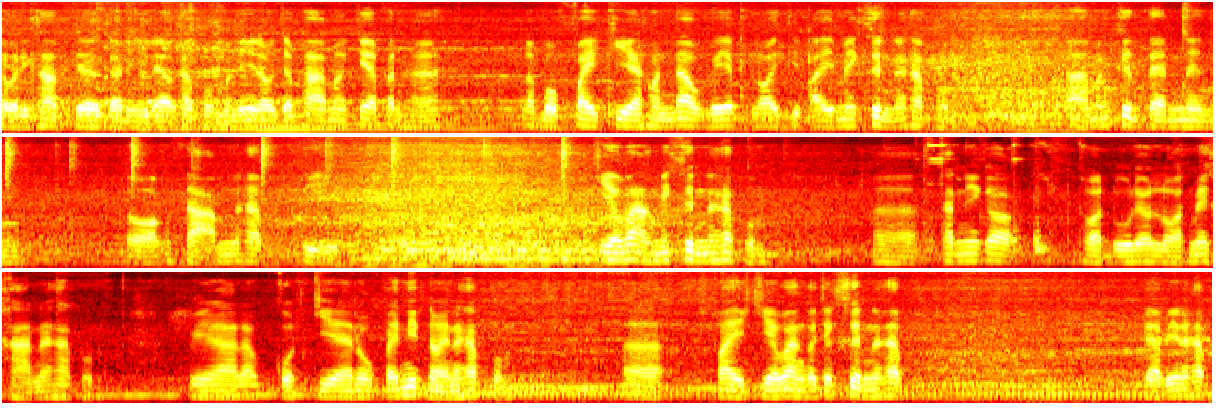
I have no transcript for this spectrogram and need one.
สวัสดีครับ เจอกันอีกแล้วครับ ผมวันนี้เราจะพามาแก้ปัญหา ระบบไฟเกียร์ Honda Wave 110i ไม่ขึ้นนะครับ ผมอ่ามันขึ้นแต่หนึ่งสองสามนะครับสี่เกียร์ว่างไม่ขึ้นนะครับ ผมอ่าคันนี้ก็ถอดดูแล้วหลอดไม่ขาดนะครับ ผม เวลาเรากดเกียร์ลงไปนิดหน่อยนะครับ ผมอ่าไฟเกียร์ว่างก็จะขึ้นนะครับ แบบนี้นะครับ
